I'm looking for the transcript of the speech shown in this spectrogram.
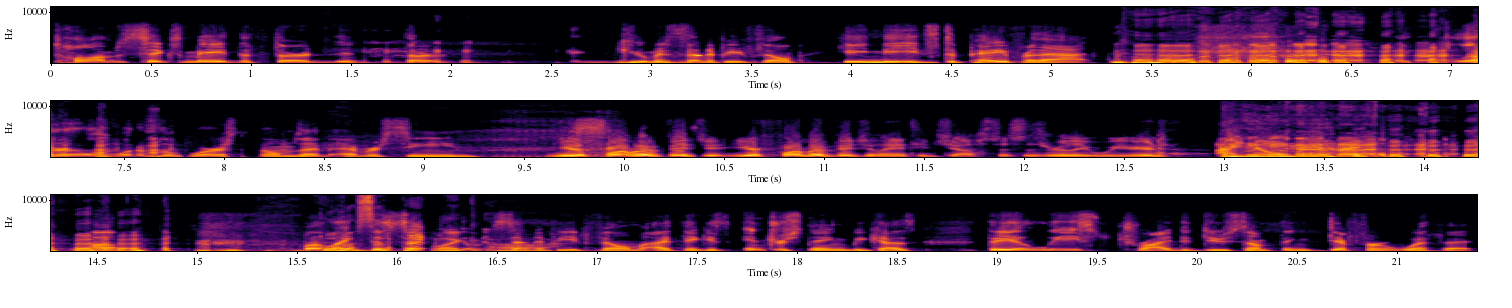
Tom Six made the third third Human Centipede film. He needs to pay for that. It's literally one of the worst films I've ever seen. Your form of vigi- your form of vigilante justice is really weird. I know, man. Um, but Well, like the the second like, Human ah. Centipede film, I think is interesting because they at least tried to do something different with it,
